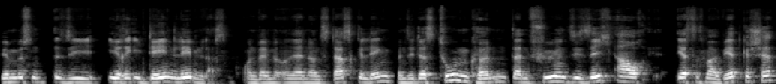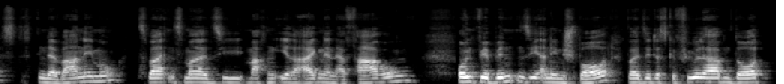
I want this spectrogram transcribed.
Wir müssen sie ihre Ideen leben lassen. Und wenn, wenn uns das gelingt, wenn sie das tun können, dann fühlen sie sich auch erstens mal wertgeschätzt in der Wahrnehmung. Zweitens mal, sie machen ihre eigenen Erfahrungen und wir binden sie an den Sport, weil sie das Gefühl haben, dort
